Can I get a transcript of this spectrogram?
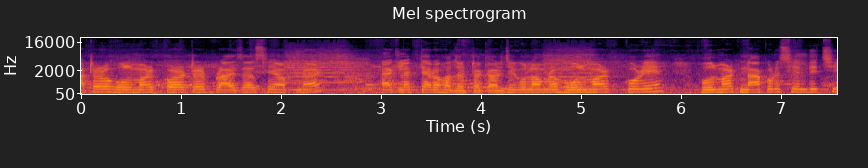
আঠারো হোলমার্ক করাটার প্রাইস আছে আপনার এক লাখ তেরো হাজার টাকা। আর যেগুলো আমরা হোলমার্ক করে হোলমার্ক না করে সেল দিচ্ছি,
